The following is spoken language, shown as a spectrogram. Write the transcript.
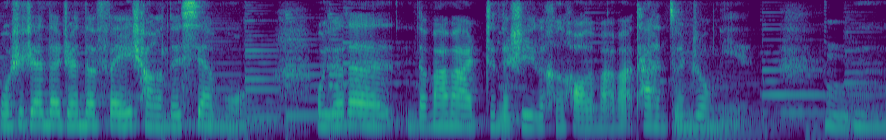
我是真的真的非常的羡慕。我觉得你的妈妈真的是一个很好的妈妈，她很尊重你。嗯嗯，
